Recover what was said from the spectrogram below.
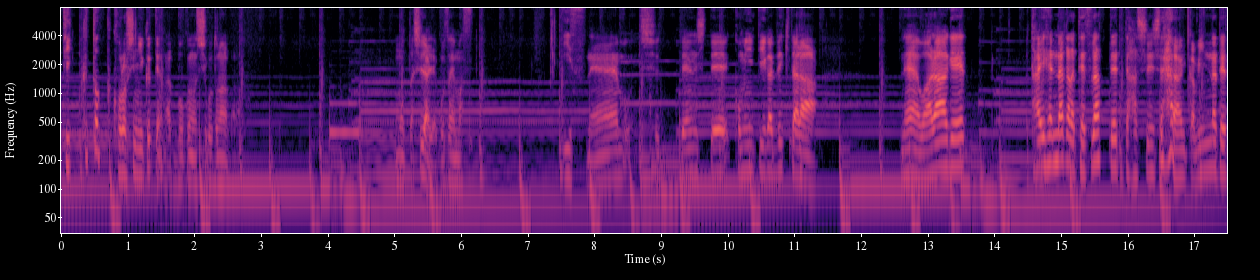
TikTok 殺しに行くっていうのが僕の仕事なのかな思った次第でございます。いいっすね。出店してコミュニティができたらねわらげ大変だから手伝ってって発信したらなんかみんなて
